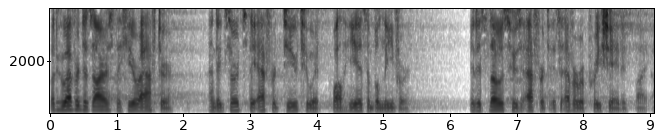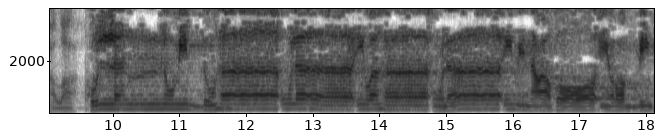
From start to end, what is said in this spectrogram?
But whoever desires the hereafter and exerts the effort due to it while he is a believer, it is those whose effort is ever appreciated by Allah. كلا نمد هؤلاء وهؤلاء من عطاء ربك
